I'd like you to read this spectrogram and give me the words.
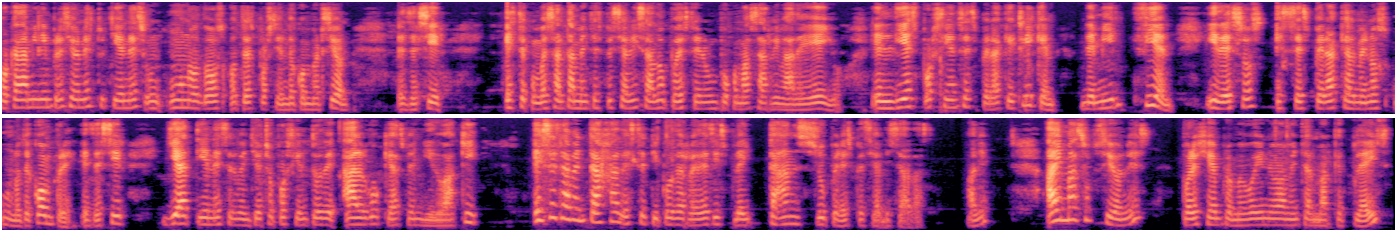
por cada mil impresiones tú tienes un 1, 2 o 3% de conversión. Es decir, este como es altamente especializado puedes tener un poco más arriba de ello. El 10% se espera que cliquen de 1100 y de esos se espera que al menos uno te compre. Es decir, ya tienes el 28% de algo que has vendido aquí. Esa es la ventaja de este tipo de redes display tan súper especializadas. ¿vale? Hay más opciones. Por ejemplo, me voy nuevamente al Marketplace.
